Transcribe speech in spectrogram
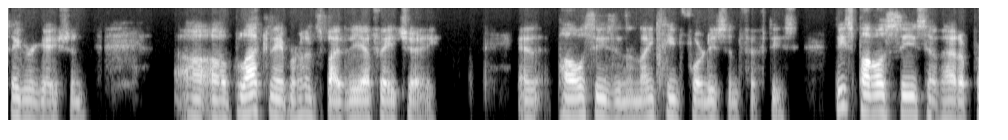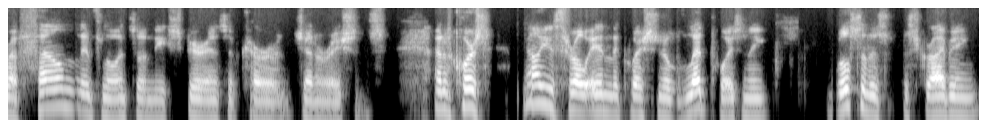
segregation Uh, of black neighborhoods by the FHA and policies in the 1940s and 50s. These policies have had a profound influence on the experience of current generations. And of course, now you throw in the question of lead poisoning. Wilson is describing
